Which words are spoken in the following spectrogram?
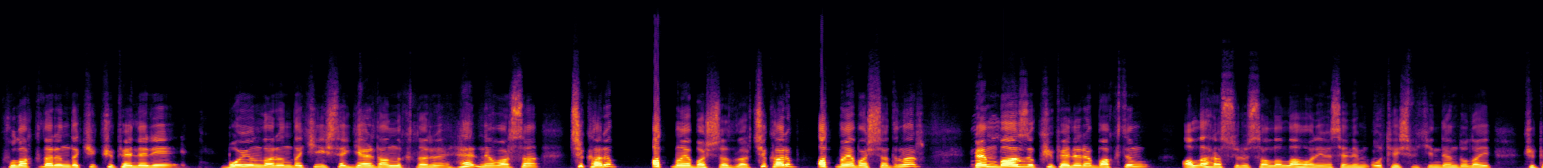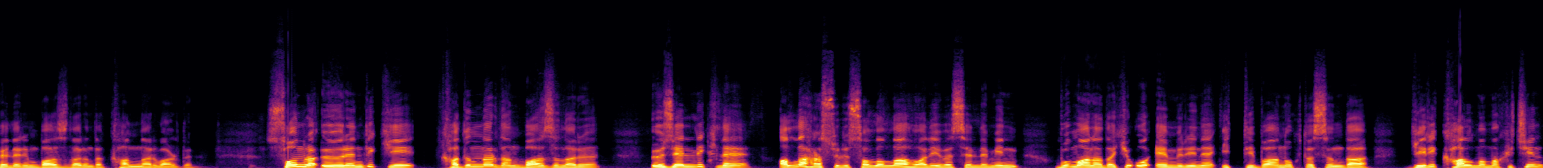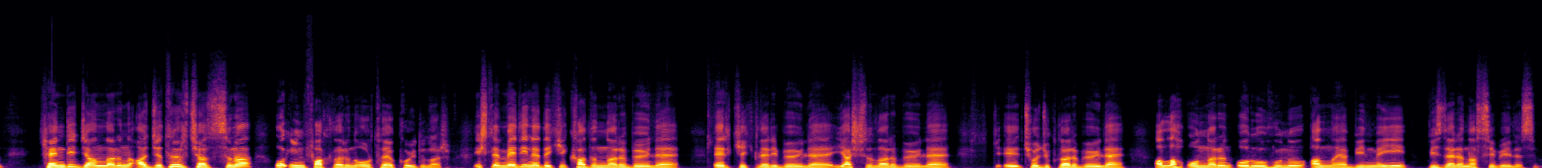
kulaklarındaki küpeleri, boyunlarındaki işte gerdanlıkları her ne varsa çıkarıp atmaya başladılar. Çıkarıp atmaya başladılar. Ben bazı küpelere baktım. Allah Resulü sallallahu aleyhi ve sellemin o teşvikinden dolayı küpelerin bazılarında kanlar vardı. Sonra öğrendik ki kadınlardan bazıları özellikle Allah Resulü sallallahu aleyhi ve sellemin bu manadaki o emrine ittiba noktasında geri kalmamak için kendi canlarını acıtırçasına o infaklarını ortaya koydular. İşte Medine'deki kadınları böyle, erkekleri böyle, yaşlıları böyle, e, çocukları böyle. Allah onların o ruhunu anlayabilmeyi bizlere nasip eylesin.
